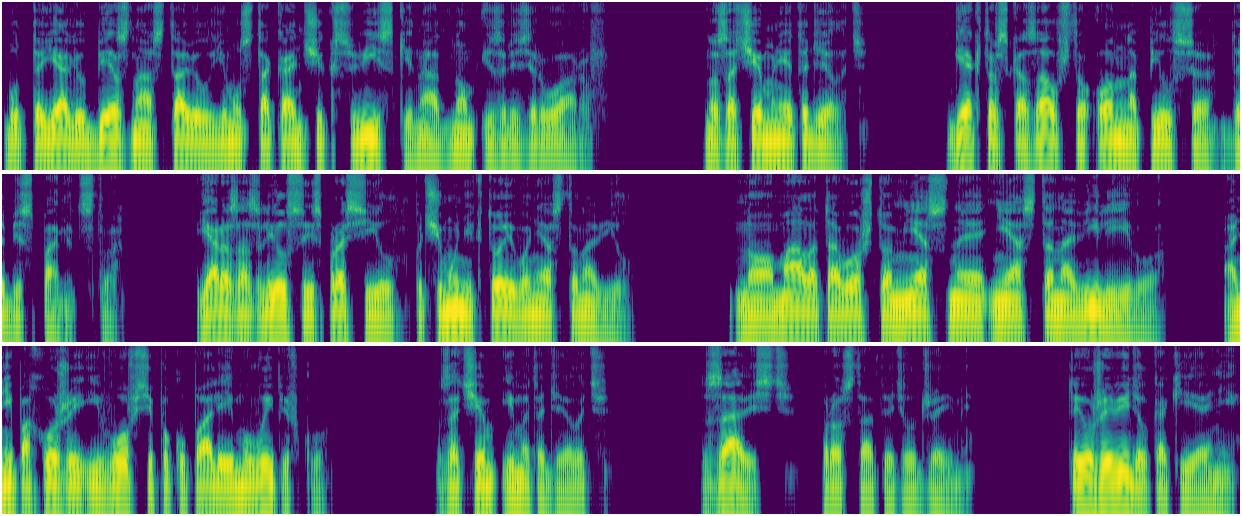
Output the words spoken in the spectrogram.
будто я любезно оставил ему стаканчик с виски на одном из резервуаров. Но зачем мне это делать? Гектор сказал, что он напился до беспамятства. Я разозлился и спросил, почему никто его не остановил. Но мало того, что местные не остановили его, они, похоже, и вовсе покупали ему выпивку. Зачем им это делать? «Зависть», — просто ответил Джейми. «Ты уже видел, какие они.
